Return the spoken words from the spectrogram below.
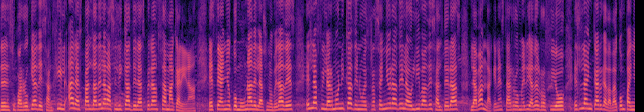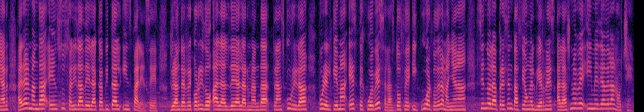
desde su parroquia de San Gil, a la espalda de la Basílica de la Esperanza Macarena. Este año, como una de las novedades, es la Filarmónica de Nuestra Señora de la Oliva de Salteras, la banda que en esta romería del Rocío es la encargada de acompañar a la hermandad en su salida de la capital inspalense. Durante el recorrido a la aldea, la hermandad transcurrirá por el quema este jueves a las 12 y cuarto de la mañana, siendo la presentación el viernes a las 9 y media de la noche.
